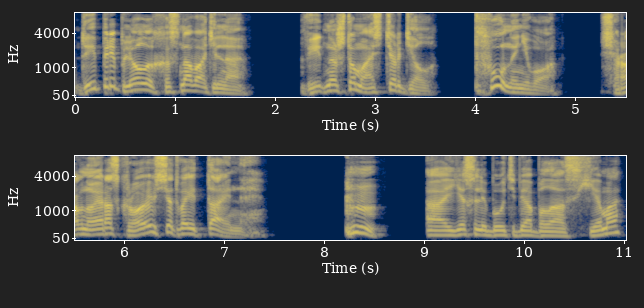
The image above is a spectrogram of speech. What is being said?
да и переплел их основательно. Видно, что мастер дел. Фу на него. Все равно я раскрою все твои тайны». «А если бы у тебя была схема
